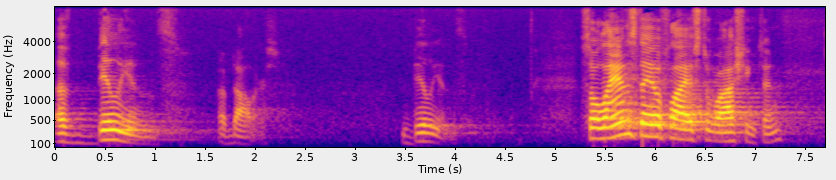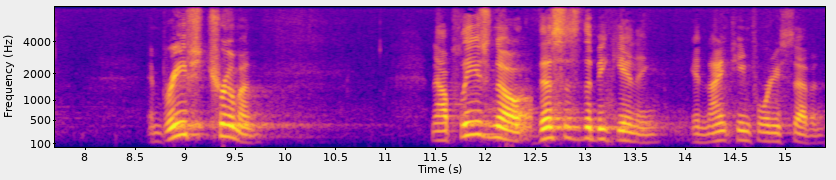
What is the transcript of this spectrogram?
of billions of dollars. Billions. So Lansdale flies to Washington and briefs Truman. Now, please note, this is the beginning in 1947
